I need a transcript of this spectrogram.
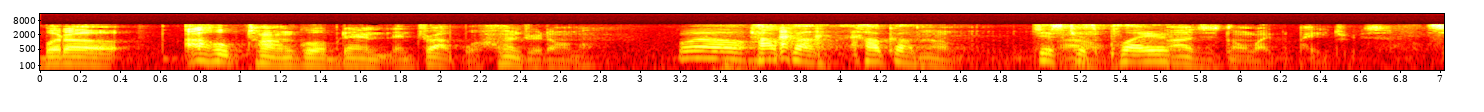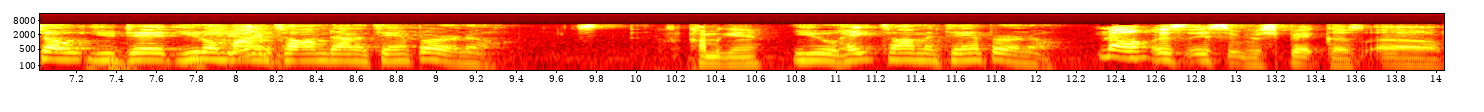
But uh, I hope Tom go up there and, and drop hundred on them. Well, How come? How come? Um, Just because player. I just don't like the Patriots. So you did. You, don't mind. Tom down in Tampa or no? Come again? You hate Tom in Tampa or no? No, it's it's a respect because uh,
